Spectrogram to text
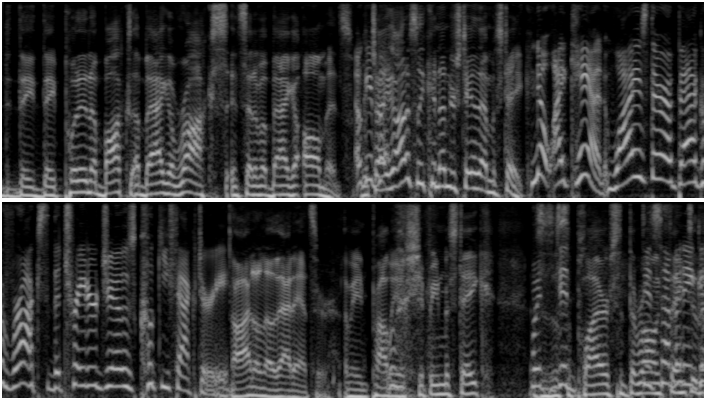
they they put in a box a bag of rocks instead of a bag of almonds, Okay, which I honestly can understand that mistake. No, I can't. Why is there a bag of rocks at the Trader Joe's cookie factory? Oh, I don't know that answer. I mean, probably a shipping mistake. This is a did- supplier sent the Did wrong thing somebody to go,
